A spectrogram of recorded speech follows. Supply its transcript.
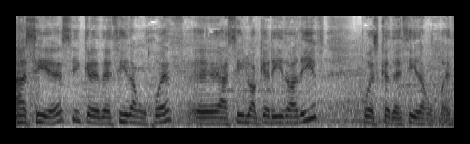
Así es, y que decida un juez, eh, así lo ha querido Adif, pues que decida un juez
